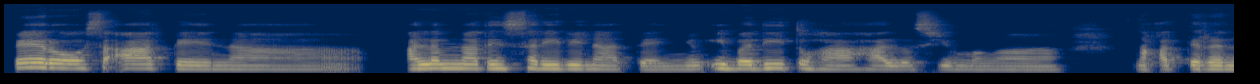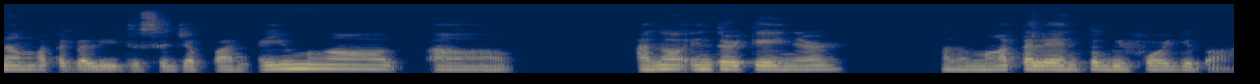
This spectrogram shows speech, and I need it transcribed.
Pero sa atin na alam natin sa sarili natin, yung iba dito ha, halos yung mga nakatira ng matagal dito sa Japan, ay yung mga ah, ano, entertainer, ano, mga talento before, di ba?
